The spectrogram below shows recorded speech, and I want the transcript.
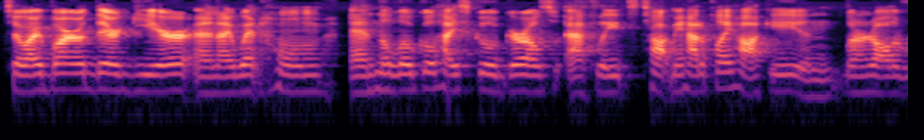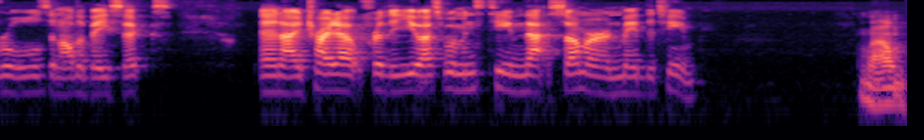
So I borrowed their gear and I went home, and the local high school girls athletes taught me how to play hockey and learned all the rules and all the basics. And I tried out for the U.S. women's team that summer and made the team. Wow.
